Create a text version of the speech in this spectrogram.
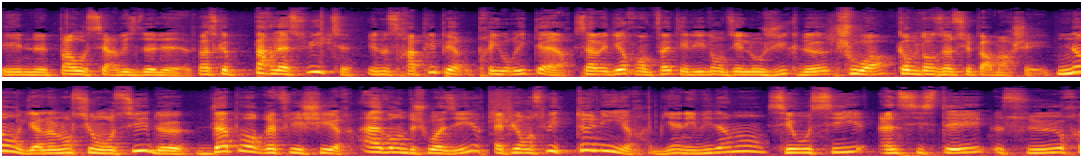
et n'est pas au service de l'élève parce que par la suite, il ne sera plus prioritaire. Ça veut dire qu'en fait, il est dans une logique de choix comme dans un supermarché. Non, il y a la notion aussi de d'abord réfléchir avant de choisir, et puis ensuite tenir, bien évidemment. C'est aussi insister sur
